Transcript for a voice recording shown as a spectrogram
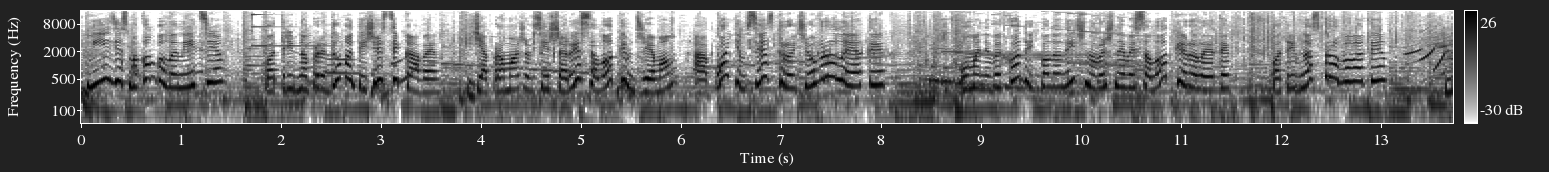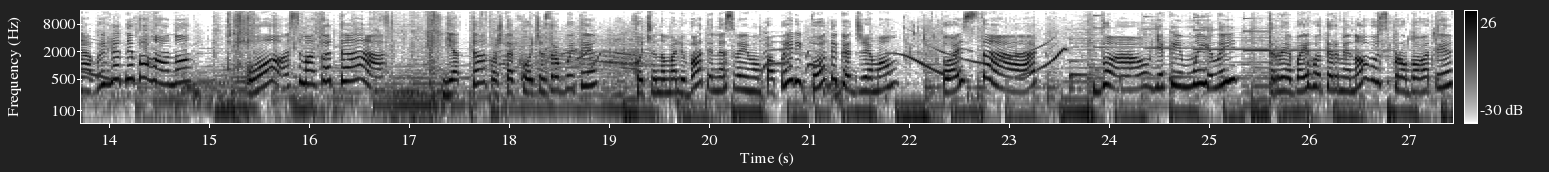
мій зі смаком полуниці. Потрібно придумати щось цікаве. Я промажу всі шари солодким джемом, а потім все скручу в рулетик. У мене виходить полунично-вишневий солодкий рулетик. Потрібно спробувати. На вигляд непогано. О, смакота! Я також так хочу зробити. Хочу намалювати на своєму папері котика Джимом. Ось так. Вау, який милий! Треба його терміново спробувати.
